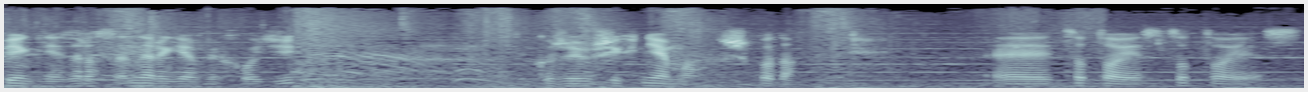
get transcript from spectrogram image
Pięknie, zaraz energia wychodzi. Tylko, że już ich nie ma, szkoda. E, co to jest? Co to jest?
